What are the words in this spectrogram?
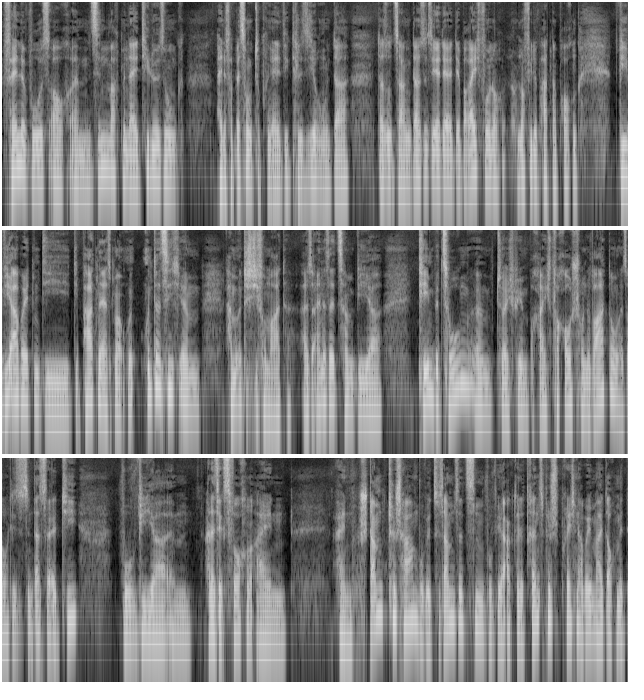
Fälle, wo es auch ähm, Sinn macht, mit einer IT-Lösung eine Verbesserung zu bringen, eine Digitalisierung. Und da, da sozusagen, das ist eher der, der Bereich, wo noch, noch viele Partner brauchen. Wie, wie arbeiten die, die Partner erstmal unter sich? Ähm, haben wir unterschiedliche Formate. Also einerseits haben wir themenbezogen, ähm, zum Beispiel im Bereich vorausschauende Wartung, also auch dieses Industrial IT, wo wir ähm, alle sechs Wochen ein einen Stammtisch haben, wo wir zusammensitzen, wo wir aktuelle Trends besprechen, aber eben halt auch mit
